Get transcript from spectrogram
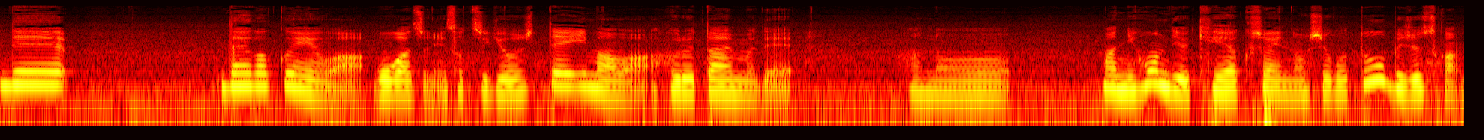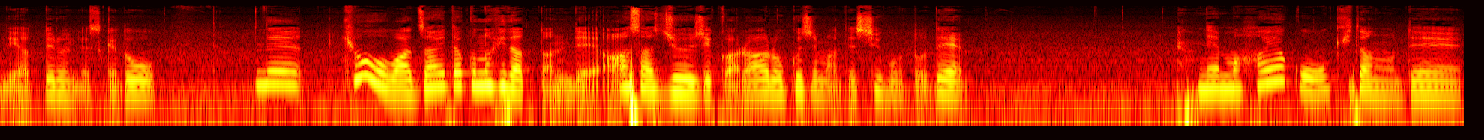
で大学院は5月に卒業して今はフルタイムであのまあ、日本でいう契約社員のお仕事を美術館でやってるんですけどで今日は在宅の日だったんで朝10時から6時まで仕事でで、まあ、早く起きたので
